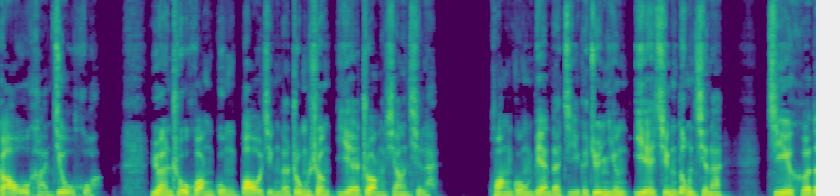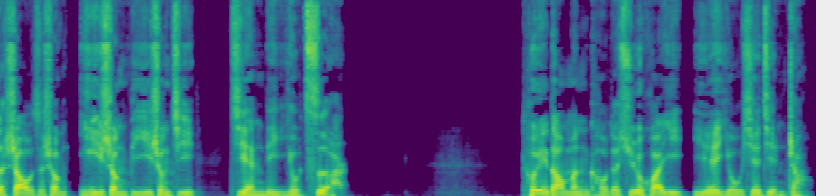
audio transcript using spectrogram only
高喊救火。远处皇宫报警的钟声也撞响起来，皇宫边的几个军营也行动起来，集合的哨子声一声比一声急，尖利又刺耳。退到门口的薛怀义也有些紧张，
